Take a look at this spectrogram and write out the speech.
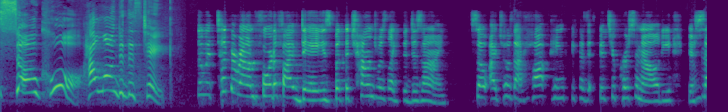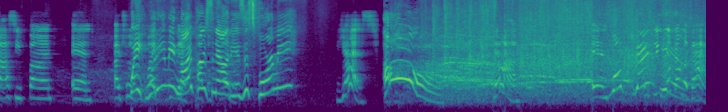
is so cool. How long did this take? So it took around four to five days, but the challenge was like the design. So I chose that hot pink because it fits your personality. You're sassy, fun, and I chose. Wait, what do you mean my personality? Is this for me? Yes. Oh. Yeah. And well, thank if you, you look on the back,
